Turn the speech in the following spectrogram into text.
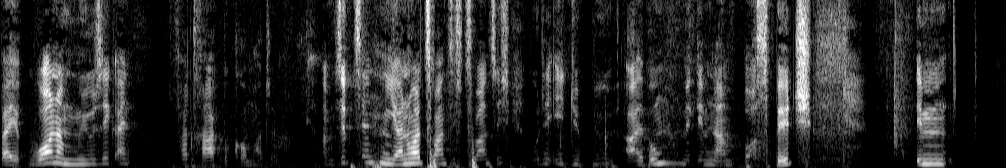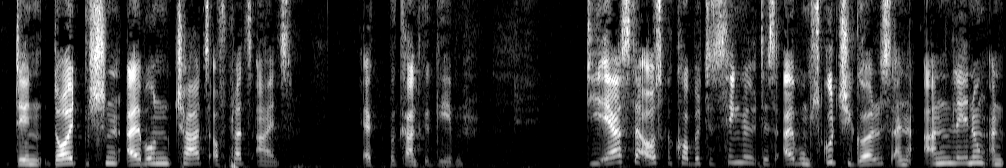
bei Warner Music einen Vertrag bekommen hatte. Am 17. Januar 2020 wurde ihr Debütalbum mit dem Namen Boss Bitch im den deutschen Albumcharts auf Platz 1 bekannt gegeben. Die erste ausgekoppelte Single des Albums Gucci Girl ist eine Anlehnung an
